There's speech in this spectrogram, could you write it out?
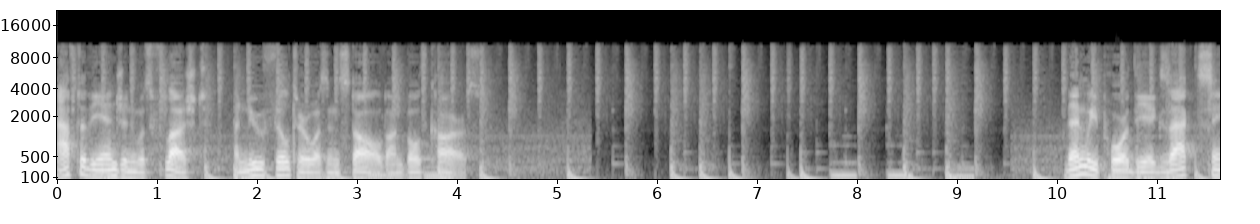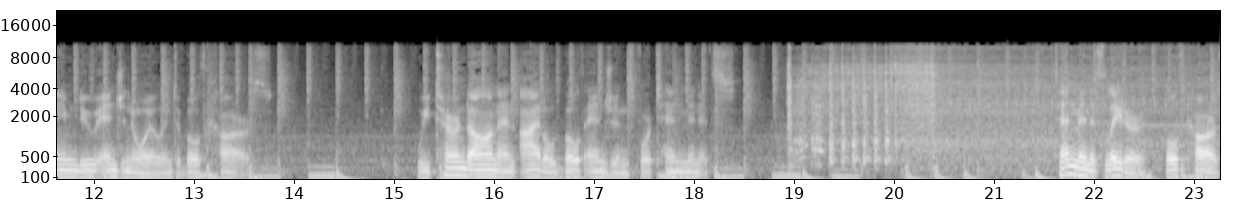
After the engine was flushed, a new filter was installed on both cars. Then we poured the exact same new engine oil into both cars. We turned on and idled both engines for 10 minutes. 10 minutes later, both cars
